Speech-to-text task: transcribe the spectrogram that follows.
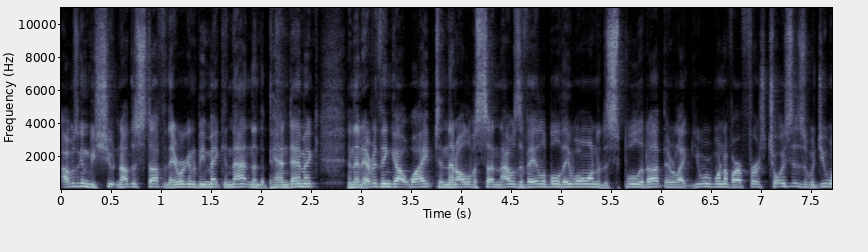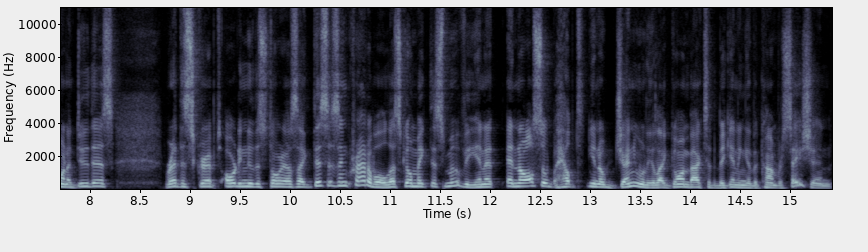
I was going to be shooting other stuff, and they were going to be making that. And then the pandemic, and then everything got wiped, and then all of a sudden I was available. They wanted to spool it up. They were like, "You were one of our first choices. Would you want to do this?" Read the script, already knew the story. I was like, "This is incredible. Let's go make this movie." And it and it also helped, you know, genuinely like going back to the beginning of the conversation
